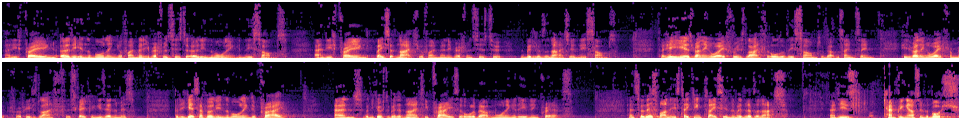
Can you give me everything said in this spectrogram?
And he's praying early in the morning. You'll find many references to early in the morning in these Psalms. And he's praying late at night. You'll find many references to the middle of the night in these Psalms. So here he is running away for his life. All of these Psalms are about the same theme. He's running away from, his life, escaping his enemies. But he gets up early in the morning to pray. And when he goes to bed at night, he prays all about morning and evening prayers. And so this one is taking place in the middle of the night. And he's camping out in the bush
